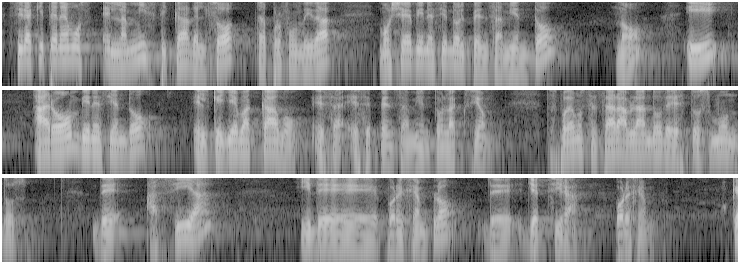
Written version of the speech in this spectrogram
Es decir, aquí tenemos en la mística del Sot, de la profundidad, Moshe viene siendo el pensamiento, ¿no? Y Aarón viene siendo el que lleva a cabo ese pensamiento, la acción. Entonces podemos estar hablando de estos mundos, de Asia y de, por ejemplo, de Yetzirah, por ejemplo. ¿Ok?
